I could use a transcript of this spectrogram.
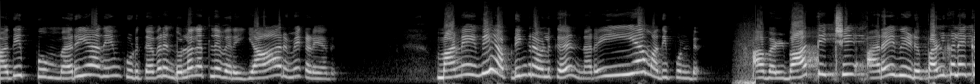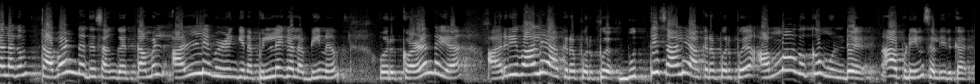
மதிப்பும் மரியாதையும் கொடுத்தவர் இந்த உலகத்துல வேற யாருமே கிடையாது. மனைவி அப்படிங்கிறவளுக்கு நிறைய மதிப்புண்டு. அவள் வாத்திச்சி அரைவீடு பல்கலைக்கழகம் தவழ்ந்தது சங்க தமிழ் அள்ளி விழுங்கின பிள்ளைகள் அப்படின்னு ஒரு குழந்தைய அறிவாளி ஆக்கிற பொறுப்பு புத்திசாலி ஆக்கிற பொறுப்பு அம்மாவுக்கும் உண்டு அப்படின்னு சொல்லியிருக்காரு.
